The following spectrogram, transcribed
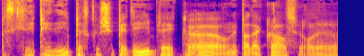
parce qu'il est pénible, parce que je suis pénible et que euh, on n'est pas d'accord sur le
